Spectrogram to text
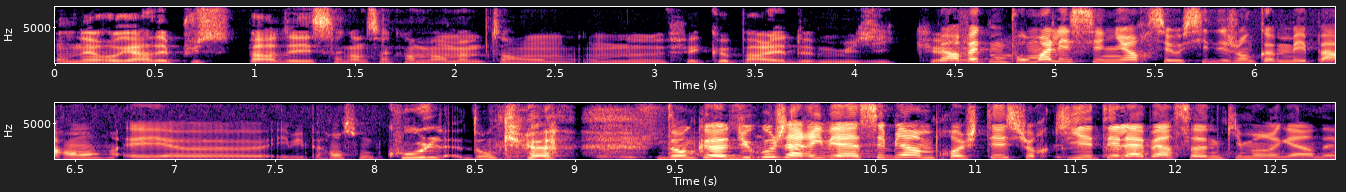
on est regardé plus par des 55 ans, mais en même temps, on, on ne fait que parler de musique. Mais en euh, fait, pour moi, les seniors, c'est aussi des gens comme mes parents, et, euh, et mes parents sont cool, donc, euh, donc euh, du coup, j'arrivais assez bien à me projeter sur qui était la personne qui me regardait.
